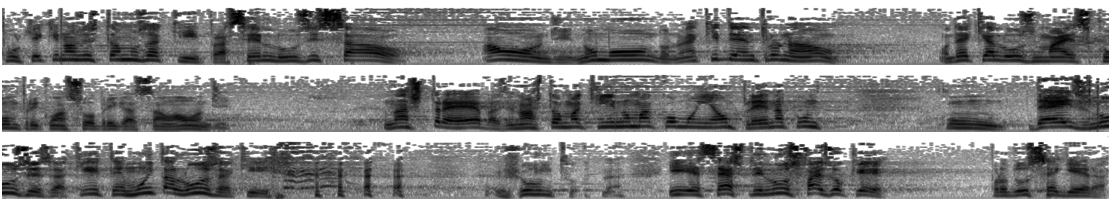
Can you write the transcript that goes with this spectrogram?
por que, que nós estamos aqui? Para ser luz e sal. Aonde? No mundo, não é aqui dentro não. Onde é que a luz mais cumpre com a sua obrigação? Aonde? Nas trevas. E nós estamos aqui numa comunhão plena com, com dez luzes aqui, tem muita luz aqui. junto. Né? E excesso de luz faz o quê? Produz cegueira.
